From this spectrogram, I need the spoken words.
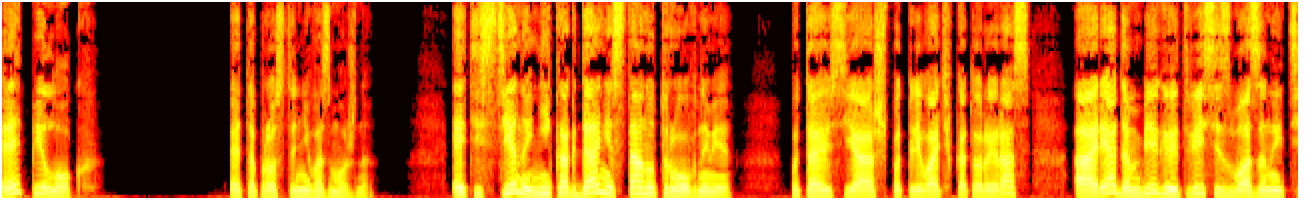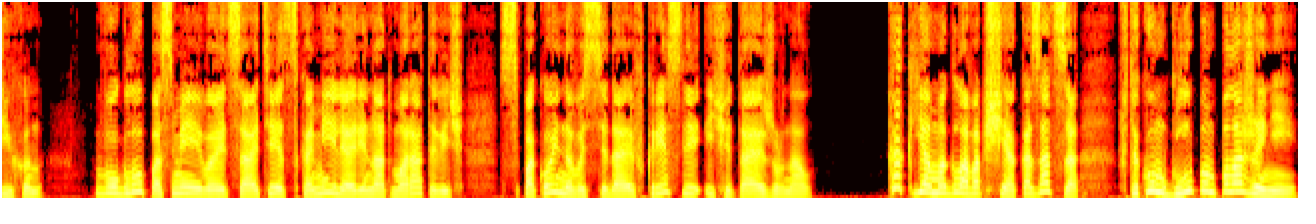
Эпилог. Это просто невозможно. Эти стены никогда не станут ровными. Пытаюсь я шпатлевать в который раз, а рядом бегает весь измазанный Тихон. В углу посмеивается отец Камиля Ренат Маратович, спокойно восседая в кресле и читая журнал. Как я могла вообще оказаться в таком глупом положении?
